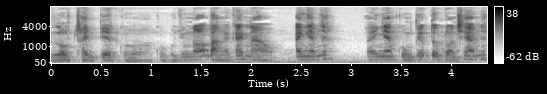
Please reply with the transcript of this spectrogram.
lột sạch tiền của, của của chúng nó bằng cái cách nào. Anh em nhé. Anh em cùng tiếp tục đón xem nhé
